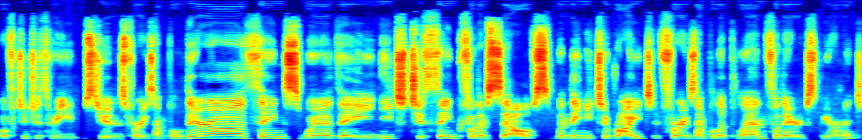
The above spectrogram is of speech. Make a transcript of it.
of two to three students, for example. There are things where they need to think for themselves when they need to write, for example, a plan for their experiment.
